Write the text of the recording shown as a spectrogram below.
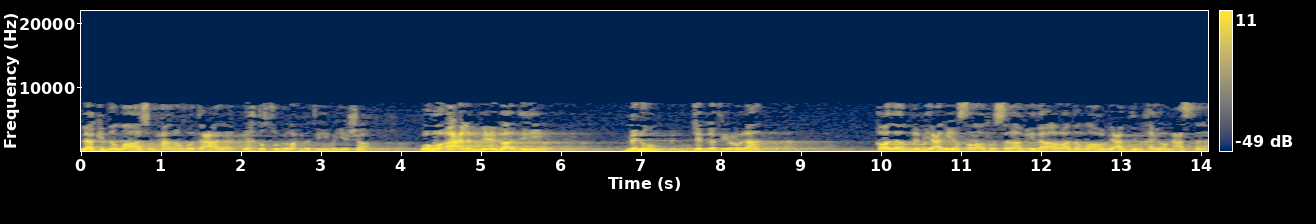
لكن الله سبحانه وتعالى يختص برحمته من يشاء. وهو أعلم بعباده منهم. جل في علاه. قال النبي عليه الصلاة والسلام إذا أراد الله بعبد خيرا عسله.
